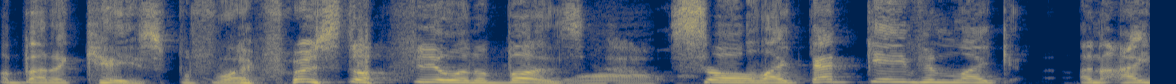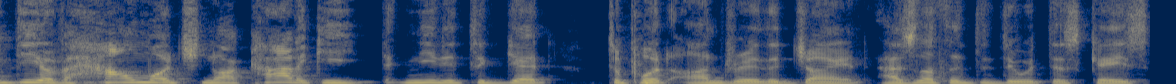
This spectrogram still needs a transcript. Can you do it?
About a case before I first start feeling a buzz. wow So like that gave him like an idea of how much narcotic he needed to get to put Andre the Giant. Has nothing to do with this case.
